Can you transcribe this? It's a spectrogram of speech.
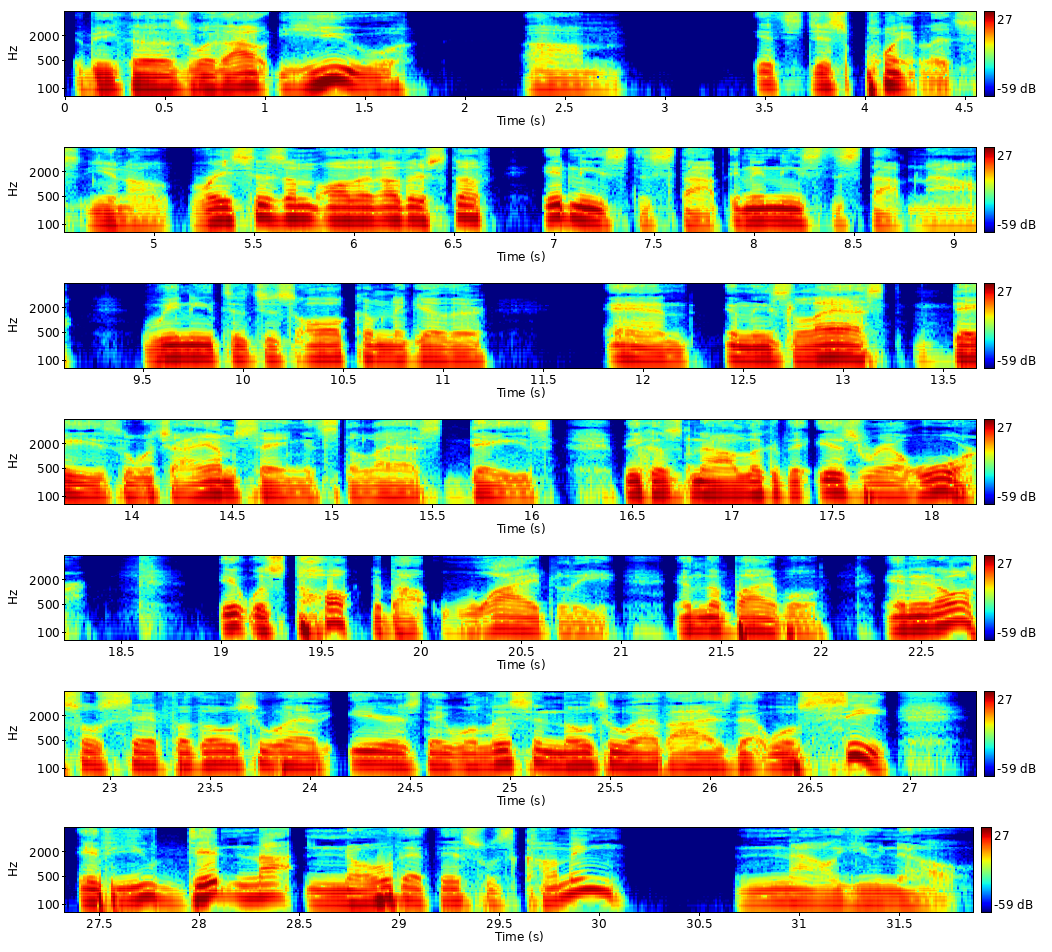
because without you, um, it's just pointless. You know, racism, all that other stuff, it needs to stop and it needs to stop now we need to just all come together and in these last days, which I am saying it's the last days, because now look at the Israel war. It was talked about widely in the Bible. And it also said, for those who have ears, they will listen, those who have eyes that will see. If you did not know that this was coming, now you know.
